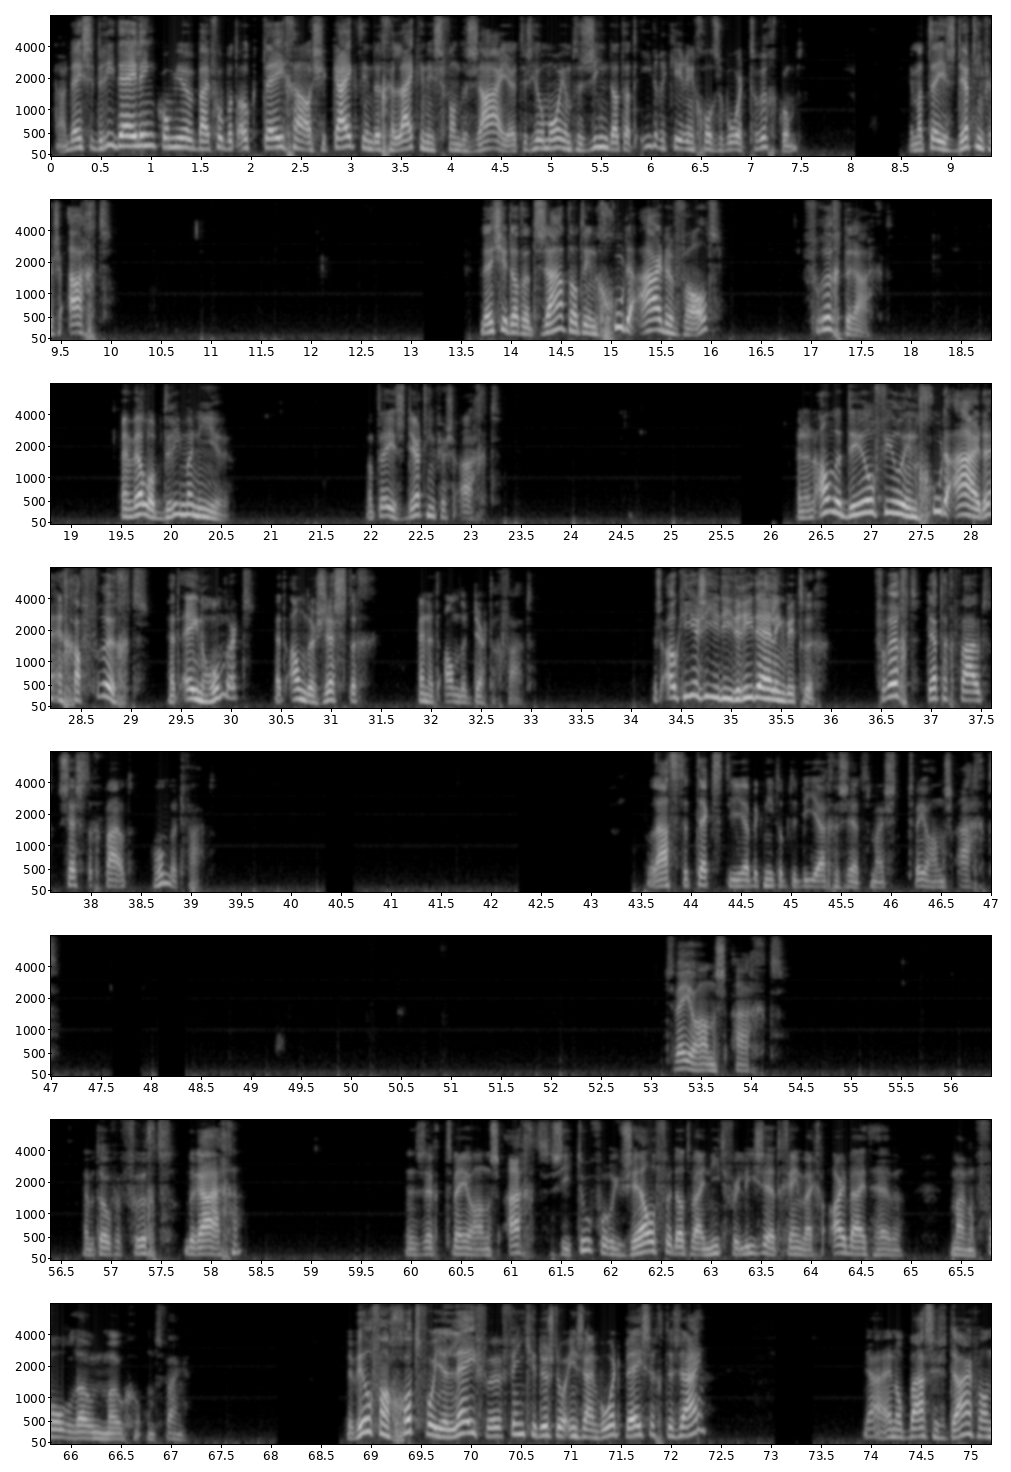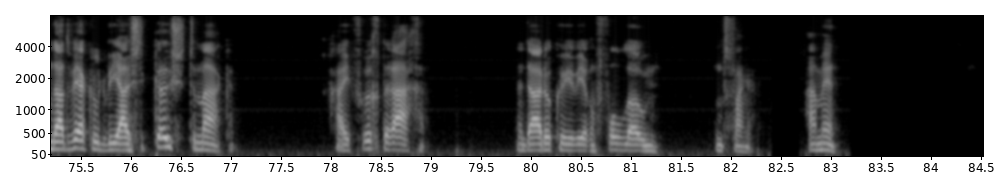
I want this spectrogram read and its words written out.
Nou, deze driedeling kom je bijvoorbeeld ook tegen als je kijkt in de gelijkenis van de zaaier. Het is heel mooi om te zien dat dat iedere keer in Gods woord terugkomt. In Matthäus 13, vers 8 lees je dat het zaad dat in goede aarde valt, vrucht draagt. En wel op drie manieren. Matthäus 13, vers 8. En een ander deel viel in goede aarde en gaf vrucht. Het een 100, het ander 60 en het ander 30 fout. Dus ook hier zie je die driedeling weer terug. Vrucht 30 fout, 60 fout, 100 fout. laatste tekst die heb ik niet op de dia gezet, maar is 2 Johannes 8. 2 Johannes 8. We hebben het over vrucht dragen. En zegt 2 Johannes 8, zie toe voor uzelf dat wij niet verliezen hetgeen wij gearbeid hebben, maar een vol loon mogen ontvangen. De wil van God voor je leven vind je dus door in zijn woord bezig te zijn. Ja, en op basis daarvan daadwerkelijk de juiste keuze te maken. Ga je vrucht dragen. En daardoor kun je weer een vol loon ontvangen. 아멘.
